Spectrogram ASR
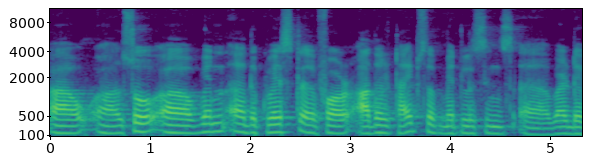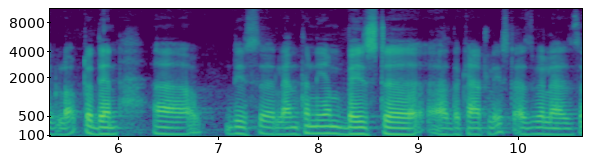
uh, uh, so uh, when uh, the quest uh, for other types of metallocene uh, were developed, then this uh, lanthanum based uh, uh, the catalyst as well as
